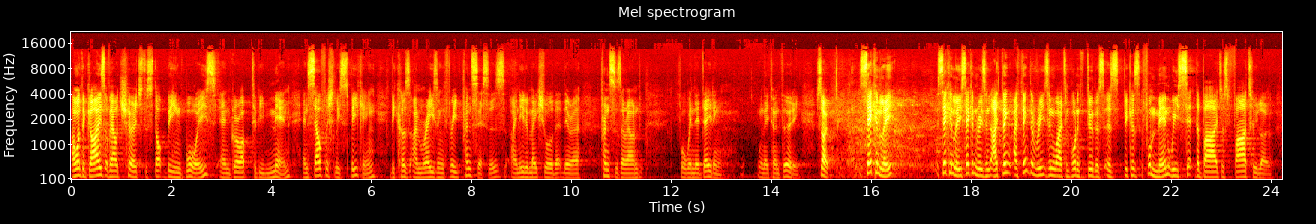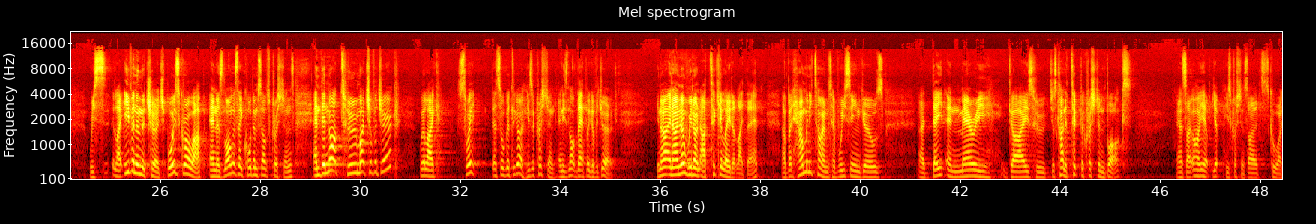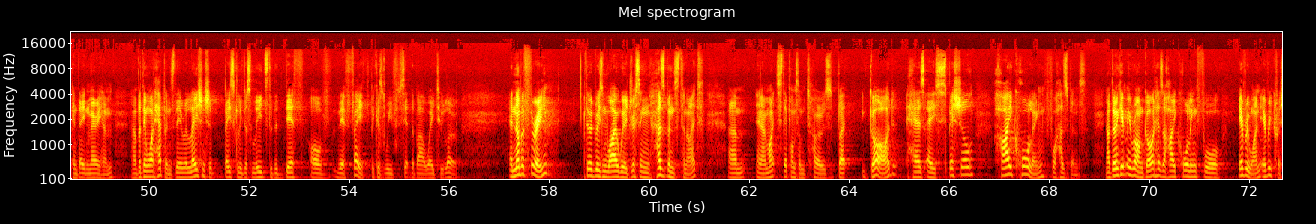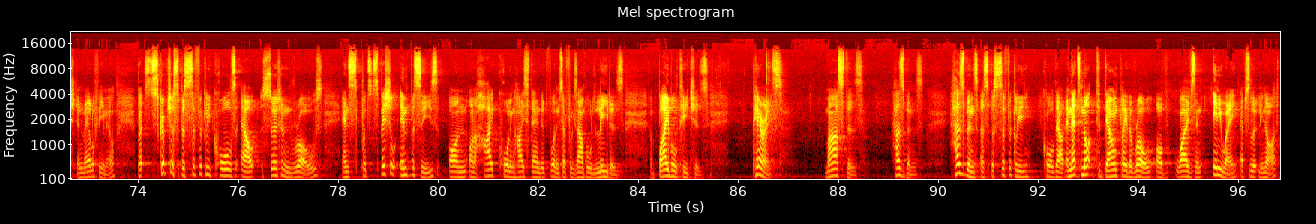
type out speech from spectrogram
I want the guys of our church to stop being boys and grow up to be men. And selfishly speaking, because I'm raising three princesses, I need to make sure that there are princes around for when they're dating, when they turn 30. So, secondly, secondly, second reason, I think, I think the reason why it's important to do this is because for men, we set the bar just far too low. We, like, even in the church, boys grow up, and as long as they call themselves Christians, and they're not too much of a jerk, we're like, sweet, that's all good to go. He's a Christian, and he's not that big of a jerk. You know, and I know we don't articulate it like that, uh, but how many times have we seen girls uh, date and marry guys who just kind of tick the Christian box, and it's like, oh, yeah, yep, he's Christian, so it's cool, I can date and marry him. Uh, but then what happens? Their relationship basically just leads to the death of their faith because we've set the bar way too low. And number three, third reason why we're addressing husbands tonight, um, and I might step on some toes, but God has a special high calling for husbands. Now, don't get me wrong, God has a high calling for everyone, every Christian, male or female, but Scripture specifically calls out certain roles and puts special emphases on, on a high calling, high standard for them. So, for example, leaders, Bible teachers, parents, masters, husbands. Husbands are specifically called out. And that's not to downplay the role of wives in any way, absolutely not.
